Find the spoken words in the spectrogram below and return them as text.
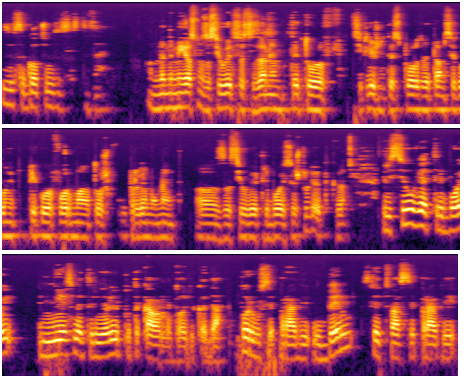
за да се готвим за състезание. Мен не ми е ясно за силовите състезания, тъй като в цикличните спортове там се гони пикова форма точно в определен момент. А за силовия трибой също ли е така? При силовия трибой ние сме тренирали по такава методика, да. Първо се прави обем, след това се прави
